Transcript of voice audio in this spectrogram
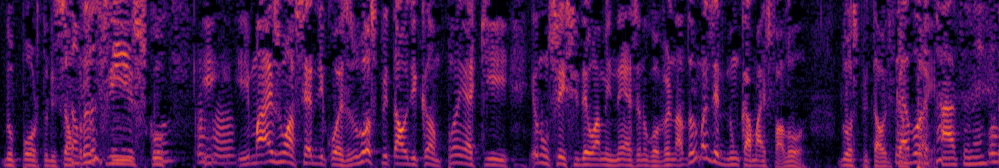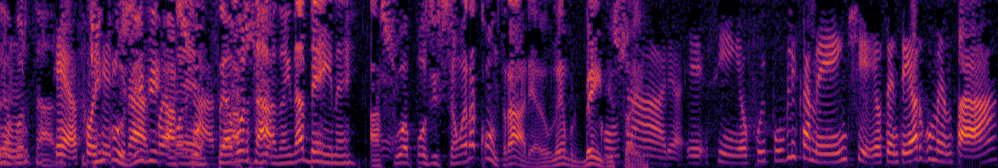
do Porto de São, São Francisco. Francisco. Uhum. E, e, mais uma série de coisas. O hospital de campanha que eu não sei se deu amnésia no governador, mas ele nunca mais falou do hospital de foi campanha. Foi abortado, né? Uhum. Foi abortado. É, foi que, inclusive foi a sua foi abortado, sua, ainda bem, né? A sua posição era contrária, eu lembro bem contrária. disso aí. Contrária. Sim, eu fui publicamente, eu tentei argumentar,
